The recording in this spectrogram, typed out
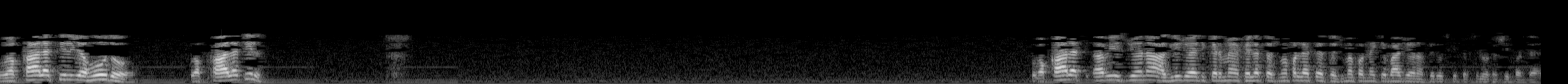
وقالت اليهود، وقالت ال وقالت اب اس جو ہے نا، اگلی جو ہے کرمے پہلے ترجمہ پڑھ لیتے ہیں، ترجمہ پڑھنے کے بعد جو ہے نا، پھر اس کی تفصیل و تشریح پڑھتا ہے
